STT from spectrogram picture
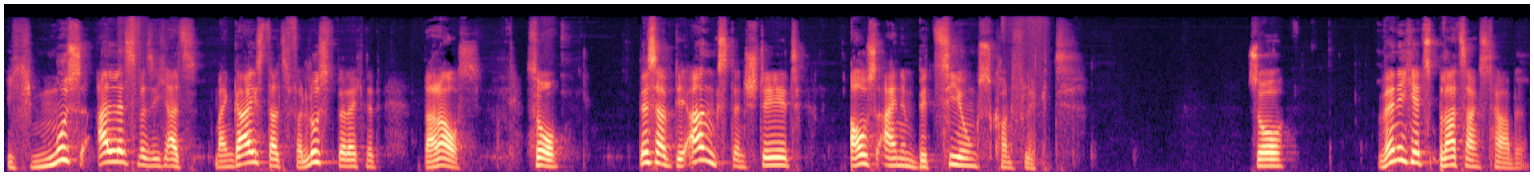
Ich muss alles, was ich als mein Geist als Verlust berechnet, daraus. So, deshalb die Angst entsteht aus einem Beziehungskonflikt. So, wenn ich jetzt Platzangst habe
